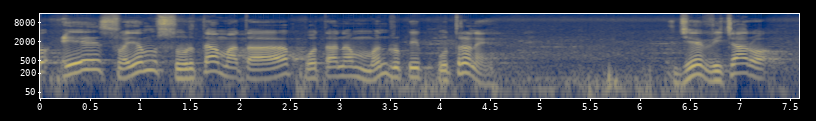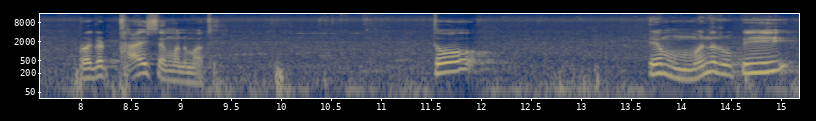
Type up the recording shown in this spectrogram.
તો એ સ્વયં સુરતા માતા પોતાના મનરૂપી પુત્રને જે વિચારો પ્રગટ થાય છે મનમાંથી, તો એ મનરૂપી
